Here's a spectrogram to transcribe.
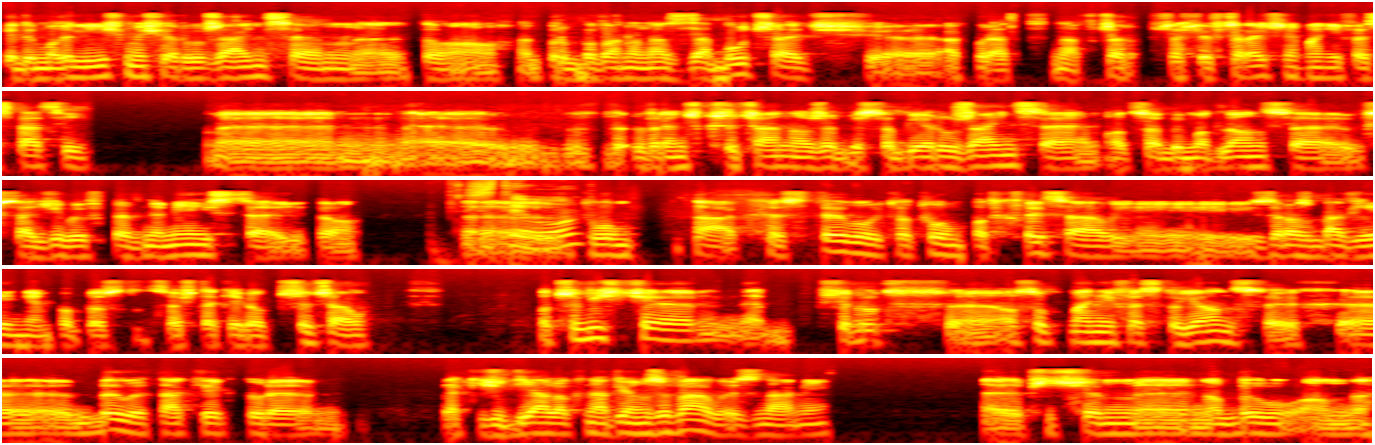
kiedy modliliśmy się różańcem, to próbowano nas zabuczeć. E, akurat na wczor- w czasie wczorajszej manifestacji wręcz krzyczano, żeby sobie różańce, osoby modlące wsadziły w pewne miejsce i to z tyłu? Tłum, tak, z tyłu i to tłum podchwycał i z rozbawieniem po prostu coś takiego krzyczał. Oczywiście wśród e, osób manifestujących e, były takie, które jakiś dialog nawiązywały z nami, e, przy czym no, był on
